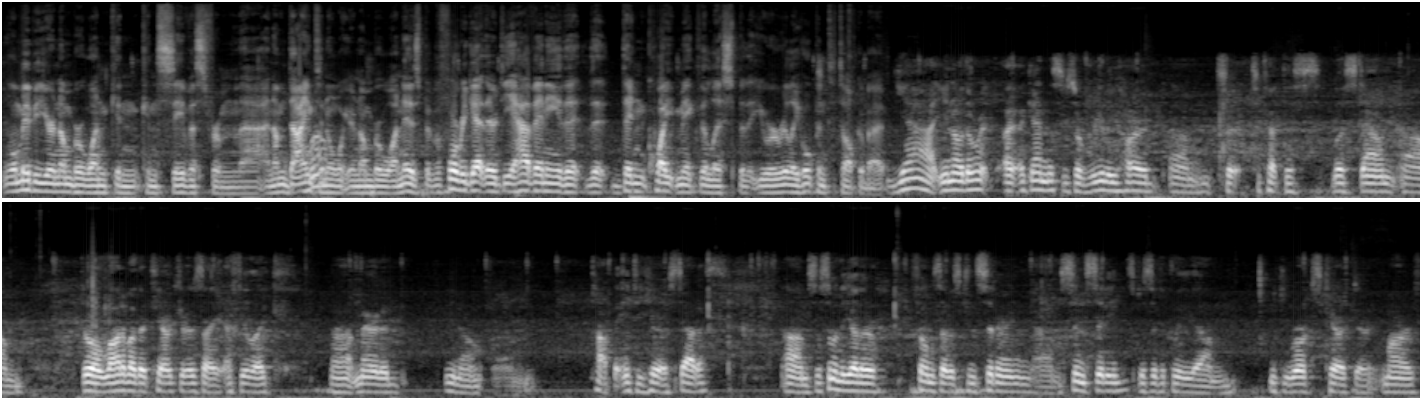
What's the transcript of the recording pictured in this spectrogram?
well, maybe your number one can can save us from that. And I'm dying Well- to know what your number one is. But before we get there, do you have any that, that didn't quite make the list, but that you were really hoping to talk about? Yeah, you know, there were again. This is a really hard um, to to cut this list down. Um, there were a lot of other characters I, I feel like uh, merited, you know, um, top the anti-hero status. Um, so some of the other films I was considering, um, Sin City, specifically um, Mickey Rourke's character Marv,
